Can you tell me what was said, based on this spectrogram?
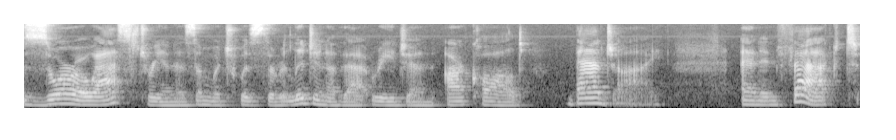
Zoroastrianism, which was the religion of that region, are called Magi. And in fact,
